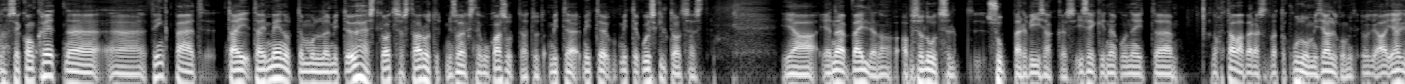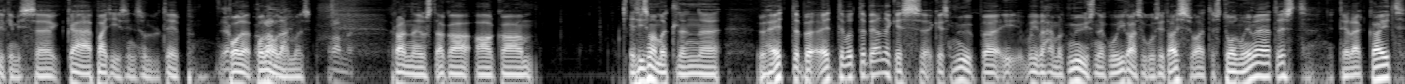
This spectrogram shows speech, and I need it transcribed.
noh, see konkreetne äh, ThinkPad, ta ei, ta ei meenuta mulle mitte ühestki otsast arvutit, mis oleks nagu kasutatud, mitte, mitte, mitte kuskilt otsast. ja, ja näeb välja noh, absoluutselt super viisakas, isegi nagu neid äh, noh, tavapäraselt vaata kulumisjalgu, jälgi, mis see käepadi siin sul teeb, pole, pole olemas. ranna just, aga, aga ja siis ma mõtlen äh, ühe ette, ettevõtte peale, kes, kes müüb äh, või vähemalt müüs nagu igasuguseid asju alates tolmuimejatest, telekaid,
